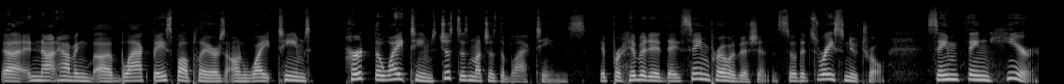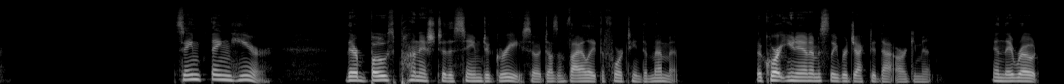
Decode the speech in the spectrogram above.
uh, not having uh, black baseball players on white teams hurt the white teams just as much as the black teams. It prohibited the same prohibitions, so that's race neutral. Same thing here. Same thing here. They're both punished to the same degree, so it doesn't violate the 14th Amendment. The court unanimously rejected that argument. And they wrote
